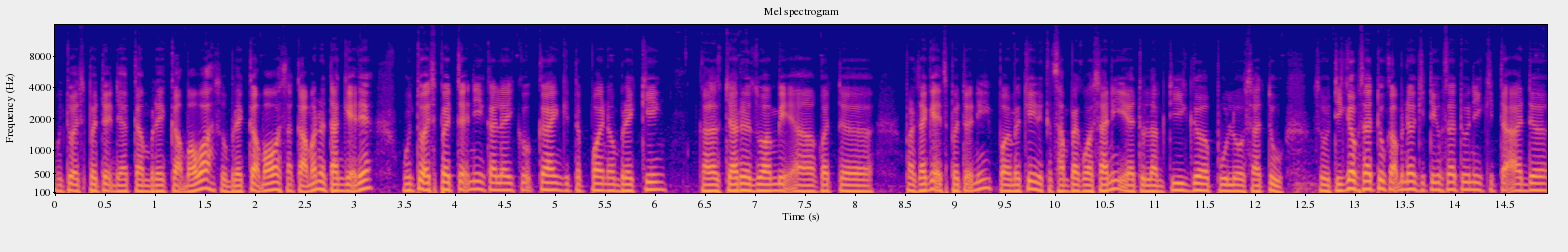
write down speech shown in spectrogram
untuk expected dia akan break up bawah. So break up bawah sangka mana target dia? Untuk expected ni kalau ikutkan kita point of breaking kalau secara tu ambil uh, kata pada target expected ni point breaking dia sampai kawasan ni iaitu dalam 31 so 31 kat mana kita 31 ni kita ada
